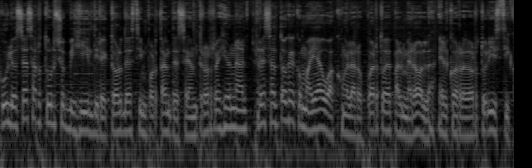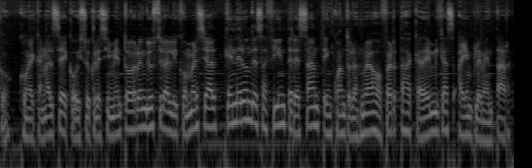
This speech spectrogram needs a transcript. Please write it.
Julio César Turcio Vigil, director de este importante centro regional, resaltó que Comayagua, con el aeropuerto de Palmerola, el corredor turístico, con el canal seco y su crecimiento agroindustrial y comercial, genera un desafío interesante en cuanto las nuevas ofertas académicas a implementar.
